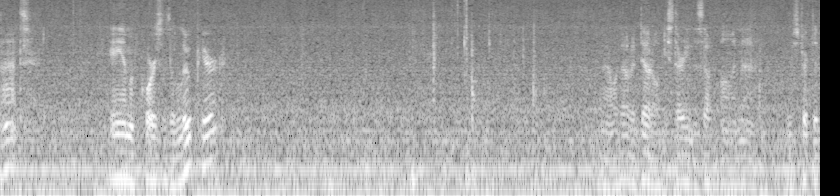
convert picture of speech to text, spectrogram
that. AM, of course, is a loop here. Now, without a doubt, I'll be starting this up on uh, restricted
